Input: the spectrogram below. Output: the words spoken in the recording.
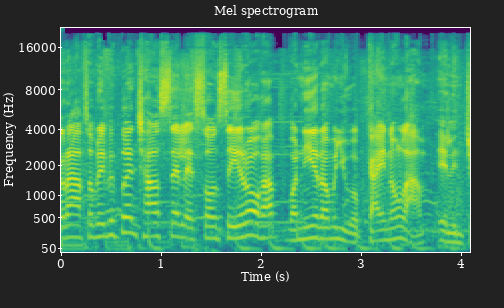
กราบสวัสดีเพื่อนๆชาวเซเลสโซนซีโร่ครับ วันนี้เรามาอยู่กับไกด์น้องหลามเอลินโจ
